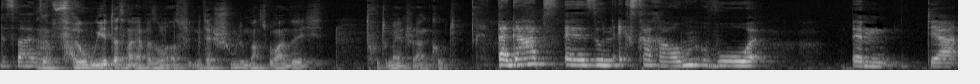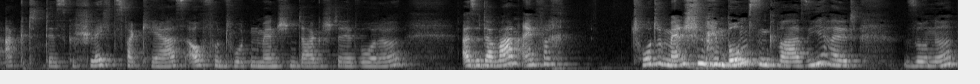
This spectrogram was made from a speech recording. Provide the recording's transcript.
das war halt also so. voll weird, dass man einfach so einen Ausflug mit der Schule macht, wo man sich tote Menschen anguckt. Da gab es äh, so einen extra Raum, wo ähm, der Akt des Geschlechtsverkehrs auch von toten Menschen dargestellt wurde. Also da waren einfach tote Menschen beim Bumsen quasi, halt so, ne?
